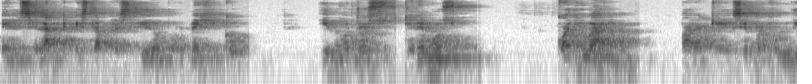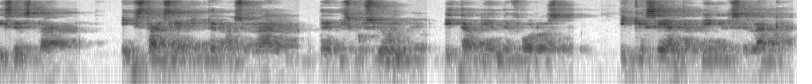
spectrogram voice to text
el CELAC está presidido por México y nosotros queremos coadyuvar para que se profundice esta instancia internacional de discusión y también de foros y que sea también el CELAC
